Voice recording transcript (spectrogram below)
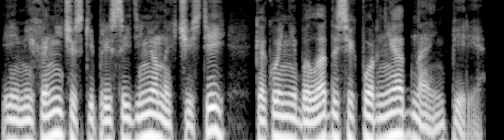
и механически присоединенных частей, какой не была до сих пор ни одна империя.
